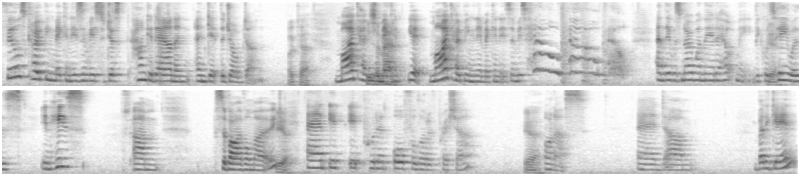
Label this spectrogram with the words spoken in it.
Phil's coping mechanism is to just hunker down and, and get the job done. Okay. My coping man. yeah, my coping mechanism is help, help, help, and there was no one there to help me because Yeah. he was in his um, survival mode, Yeah. and it it put an awful lot of pressure Yeah. on us, and um, but again,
